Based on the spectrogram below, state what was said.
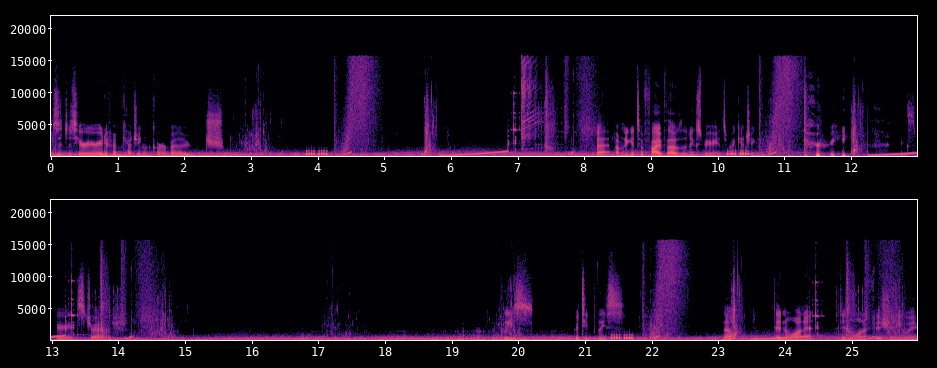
Does it deteriorate if I'm catching garbage? Bet. I'm gonna get to 5,000 experience by catching three experience trash. Please? Pretty please? No? Didn't want it. Didn't want to fish anyway.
